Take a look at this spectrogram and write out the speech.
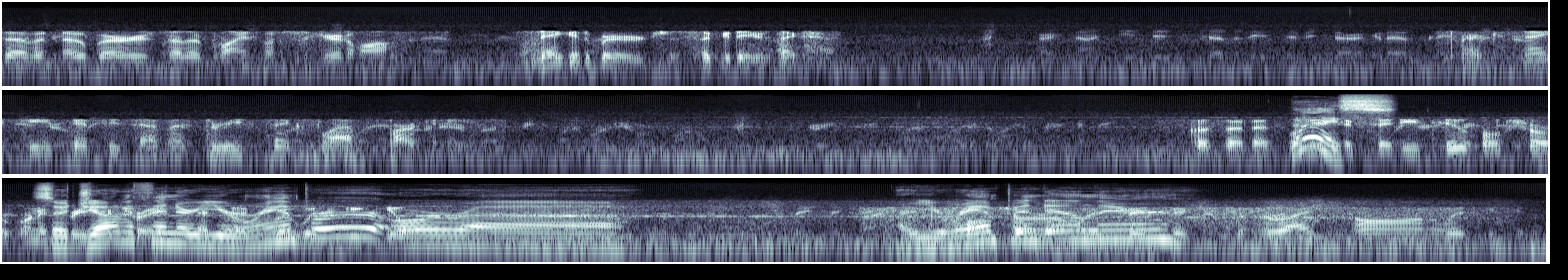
2357, no birds, other planes must have secured them all. Negative birds, just a good day, thanks. American 1957, 36 left, parking. Go so that's Nice. 2682, hold short, running So Jonathan, are you a ramper or uh, are you ramping down there? Right on Whiskey Kilo.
